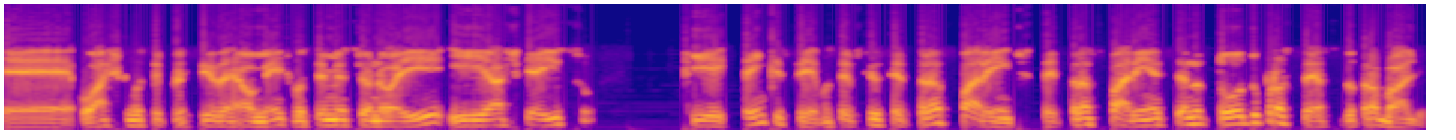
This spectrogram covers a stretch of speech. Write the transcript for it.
É, eu acho que você precisa realmente, você mencionou aí, e acho que é isso que tem que ser. Você precisa ser transparente, ter transparência no todo o processo do trabalho.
